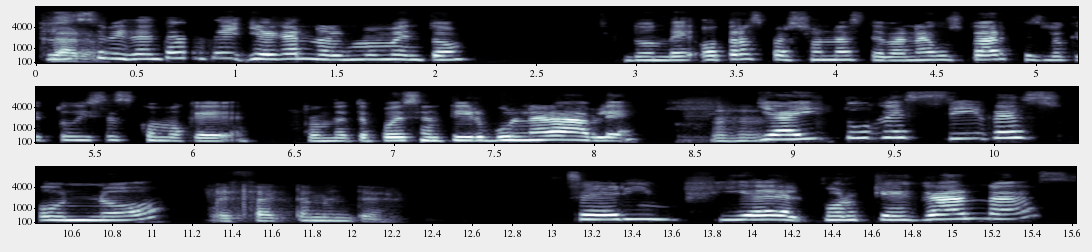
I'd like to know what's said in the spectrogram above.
Entonces, evidentemente llega en algún momento donde otras personas te van a gustar, que es lo que tú dices como que donde te puedes sentir vulnerable, y ahí tú decides o no. Exactamente. Ser infiel, porque ganas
